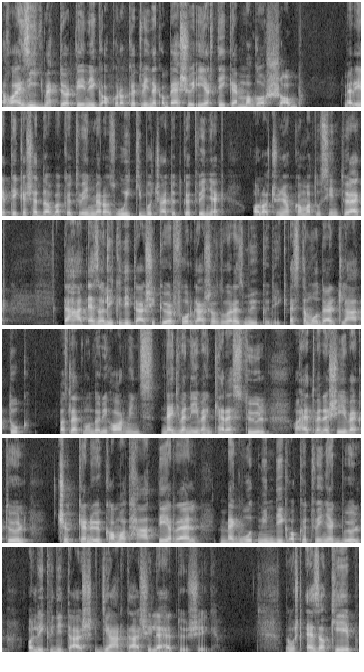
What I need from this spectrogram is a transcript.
ha ez így megtörténik, akkor a kötvénynek a belső értéke magasabb, mert értékesedebb a kötvény, mert az új kibocsátott kötvények alacsonyabb kamatú szintűek, tehát ez a likviditási körforgás, akkor ez működik. Ezt a modellt láttuk, azt lehet mondani 30-40 éven keresztül, a 70-es évektől csökkenő kamat háttérrel megvolt mindig a kötvényekből a likviditás gyártási lehetőség. Na most ez a kép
